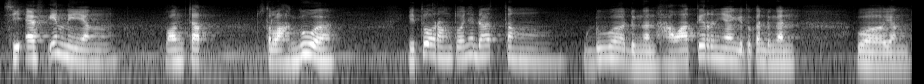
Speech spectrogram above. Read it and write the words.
si F ini yang loncat setelah gue itu orang tuanya datang dua dengan khawatirnya gitu kan dengan wah yang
